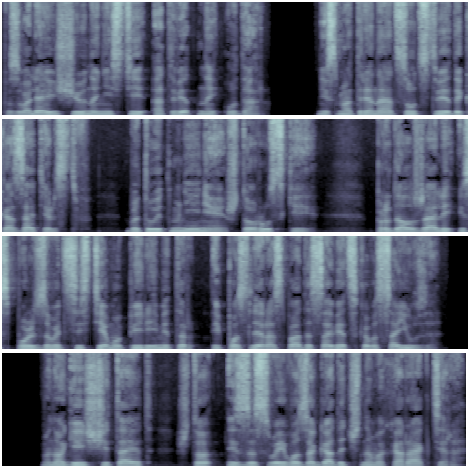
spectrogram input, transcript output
позволяющую нанести ответный удар. Несмотря на отсутствие доказательств, бытует мнение, что русские продолжали использовать систему «Периметр» и после распада Советского Союза. Многие считают, что из-за своего загадочного характера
